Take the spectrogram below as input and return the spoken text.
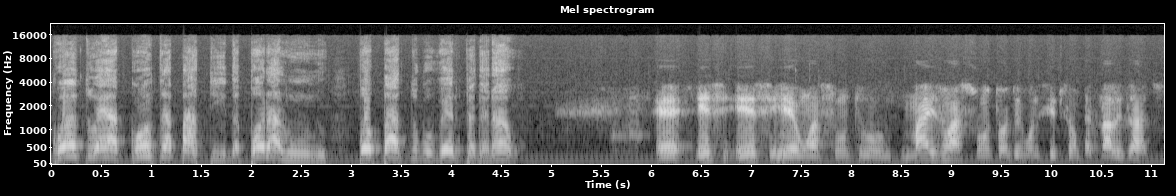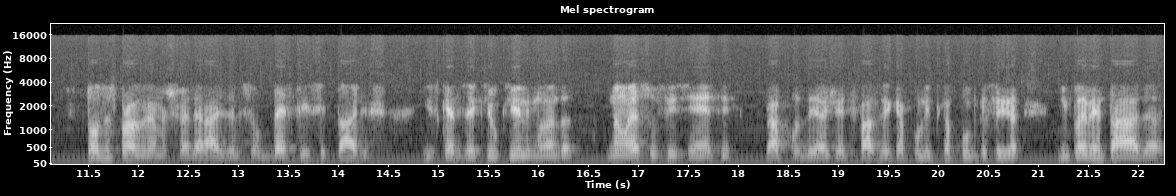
quanto é a contrapartida por aluno por parte do governo federal? É, esse, esse é um assunto, mais um assunto onde os municípios são penalizados. Todos os programas federais eles são deficitários. Isso quer dizer que o que ele manda não é suficiente para poder a gente fazer que a política pública seja implementada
